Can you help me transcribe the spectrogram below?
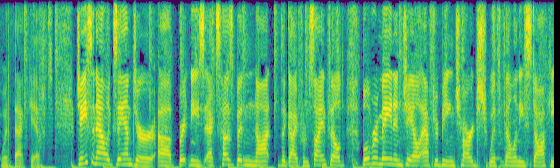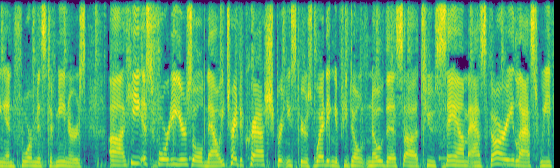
with that gift. Jason Alexander, uh, Britney's ex husband, not the guy from Seinfeld, will remain in jail after being charged with felony stalking and four misdemeanors. Uh, he is 40 years old now. He tried to crash Britney Spears' wedding, if you don't know this, uh, to Sam Asghari last week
